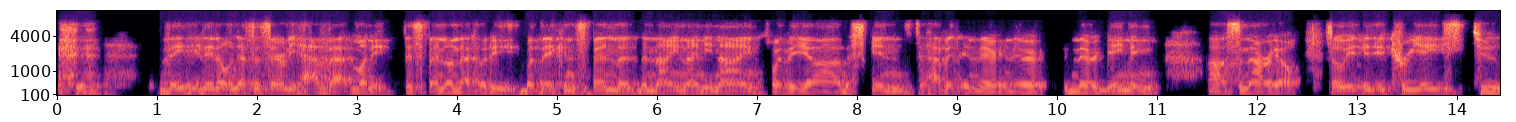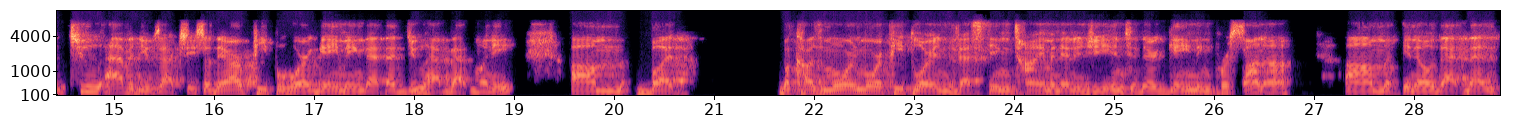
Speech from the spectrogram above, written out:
they they don't necessarily have that money to spend on that hoodie, but they can spend the, the nine ninety nine for the uh, the skins to have it in their in their in their gaming uh, scenario. So it, it creates two two avenues actually. So there are people who are gaming that that do have that money, um, but because more and more people are investing time and energy into their gaming persona, um, you know that that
